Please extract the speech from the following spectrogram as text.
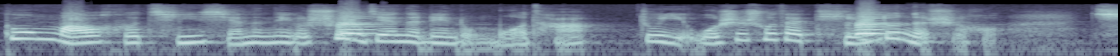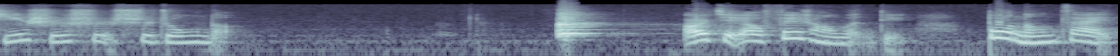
弓毛和琴弦的那个瞬间的那种摩擦，注意，我是说在停顿的时候，其实是适中的，而且要非常稳定，不能再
